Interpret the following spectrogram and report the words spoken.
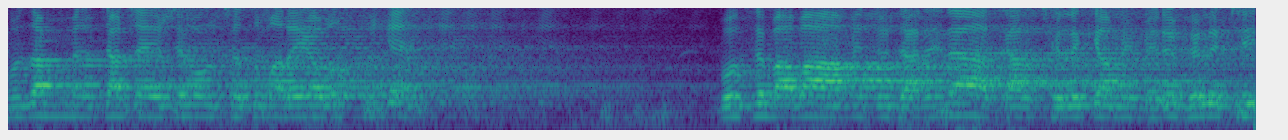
মোজাম্মেল চাচা এসে বলছে, তোমার এই অবস্থা কেন? বলছে, বাবা, আমি তো জানি না কার ছেলেকে আমি মেরে ফেলেছি।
